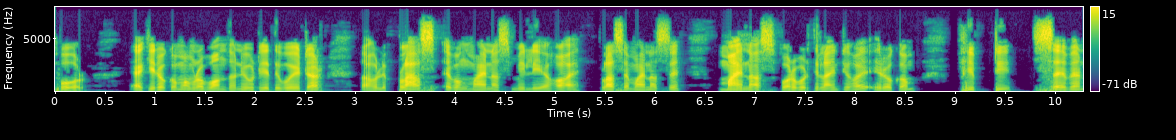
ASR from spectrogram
ফোর একই রকম আমরা বন্ধনী উঠিয়ে দেবো এটার। তাহলে প্লাস এবং মাইনাস মিলিয়ে হয় প্লাসে মাইনাসে মাইনাস পরবর্তী লাইনটি হয় এরকম fifty seven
